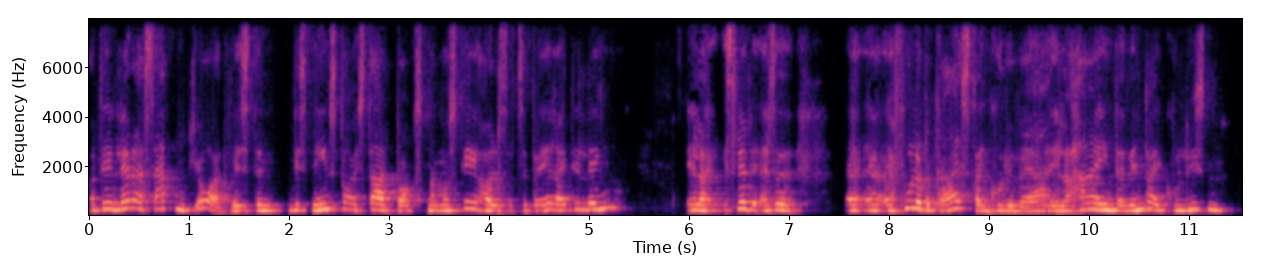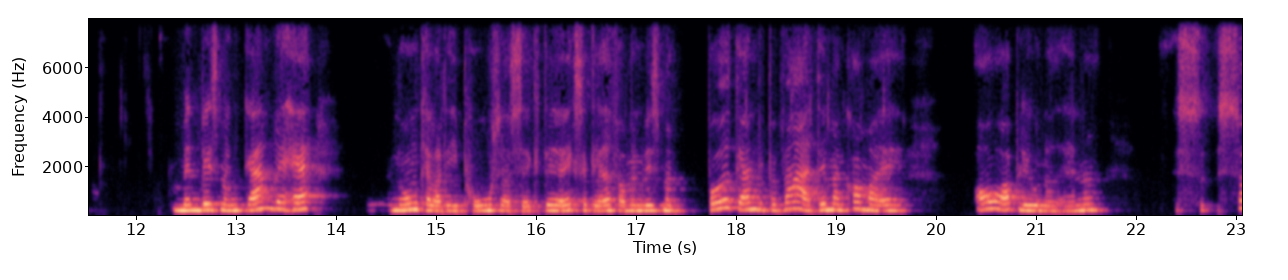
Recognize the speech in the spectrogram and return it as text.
Og det er lettere sagt end gjort, hvis den, hvis den ene står i startboksen og måske holder sig tilbage rigtig længe. Eller slet, altså, er, er fuld af begejstring, kunne det være, eller har en, der venter i kulissen. Men hvis man gerne vil have, nogen kalder det i pose og sæk, det er jeg ikke så glad for, men hvis man både gerne vil bevare det, man kommer af, og opleve noget andet, så, så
